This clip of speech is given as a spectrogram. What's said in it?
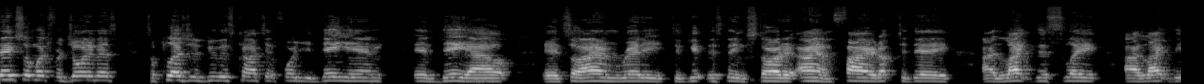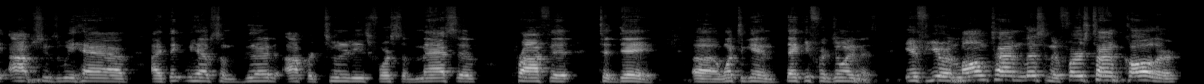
Thanks so much for joining us. It's a pleasure to do this content for you day in and day out. And so I am ready to get this thing started. I am fired up today. I like this slate. I like the options we have. I think we have some good opportunities for some massive profit today. Uh, once again, thank you for joining us. If you're a long-time listener, first-time caller,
